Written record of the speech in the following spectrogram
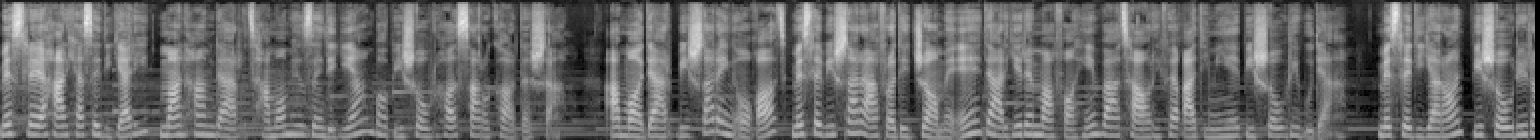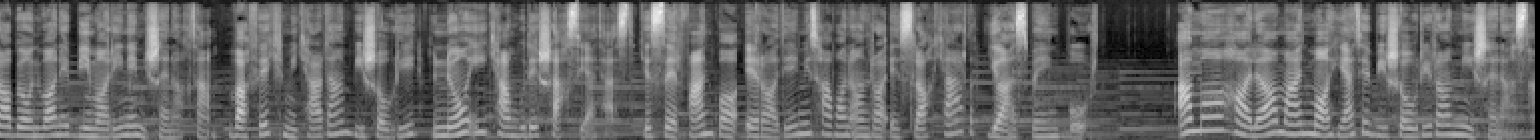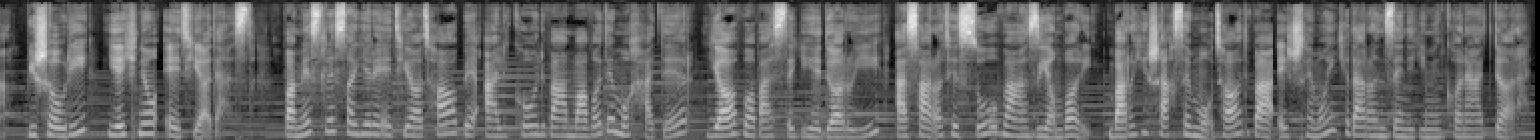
مثل هر کس دیگری من هم در تمام زندگیم با بیشورها سر و کار داشتم. اما در بیشتر این اوقات مثل بیشتر افراد جامعه درگیر مفاهیم و تعاریف قدیمی بیشوری بودم. مثل دیگران بیشوری را به عنوان بیماری نمی شناختم و فکر می کردم بیشوری نوعی کمبود شخصیت است که صرفاً با اراده می توان آن را اصلاح کرد یا از بین برد. اما حالا من ماهیت بیشوری را می شناسم. بیشوری یک نوع اعتیاد است و مثل سایر اعتیادها به الکل و مواد مخدر یا وابستگی دارویی اثرات سو و زیانباری برای شخص معتاد و اجتماعی که در آن زندگی می کند دارد.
